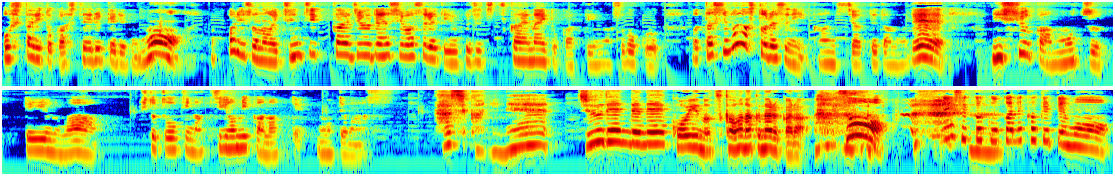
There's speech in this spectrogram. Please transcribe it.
押したりとかしているけれども、やっぱりその一日一回充電し忘れて翌日使えないとかっていうのはすごく、私はストレスに感じちゃってたので、2週間持つっていうのは、一つ大きな強みかなって思ってます。確かにね。充電でね、こういうの使わなくなるから。そう ね、せっかくお金かけても、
